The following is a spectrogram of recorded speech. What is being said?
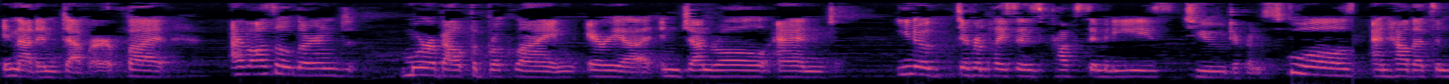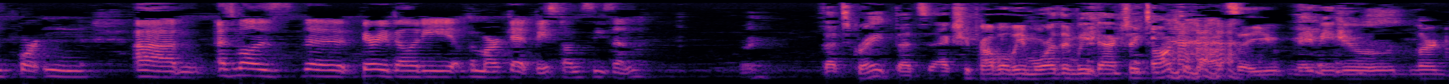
in that endeavor. But I've also learned more about the Brookline area in general and you know, different places, proximities to different schools and how that's important, um, as well as the variability of the market based on season. That's great. That's actually probably more than we've actually talked about. So you maybe knew, learned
